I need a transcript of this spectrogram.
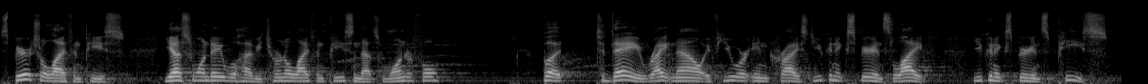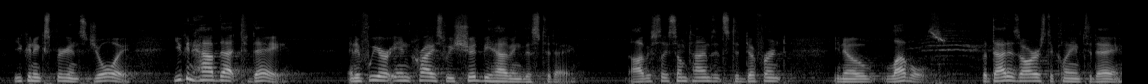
Spiritual life and peace. Yes, one day we'll have eternal life and peace, and that's wonderful. But today, right now, if you are in Christ, you can experience life. You can experience peace. You can experience joy. You can have that today. And if we are in Christ, we should be having this today. Obviously, sometimes it's to different, you know, levels. But that is ours to claim today.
